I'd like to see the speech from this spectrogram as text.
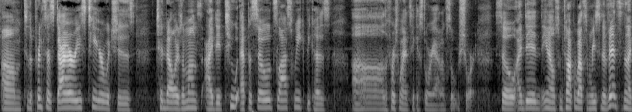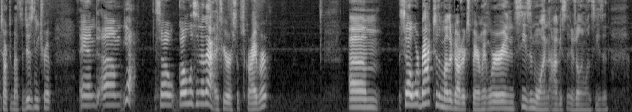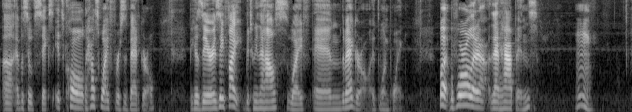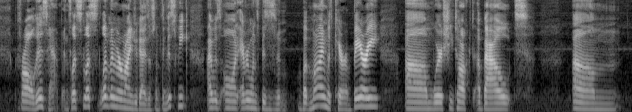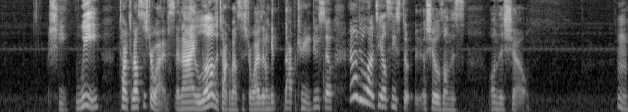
um, to the Princess Diaries tier, which is ten dollars a month, I did two episodes last week because uh, the first one I take a story out of, so it was short. So I did, you know, some talk about some recent events, and then I talked about the Disney trip, and um, yeah. So go listen to that if you're a subscriber. Um, so we're back to the mother daughter experiment. We're in season one. Obviously, there's only one season. Uh, episode six. It's called Housewife versus Bad Girl because there is a fight between the housewife and the bad girl at one point. But before all that that happens, mm, before all this happens, let's let's let me remind you guys of something. This week I was on Everyone's Business But Mine with Kara Berry, um, where she talked about um she we talked about sister wives and i love to talk about sister wives. I don't get the opportunity to do so. I don't do a lot of tlc st- shows on this on this show. Hmm.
